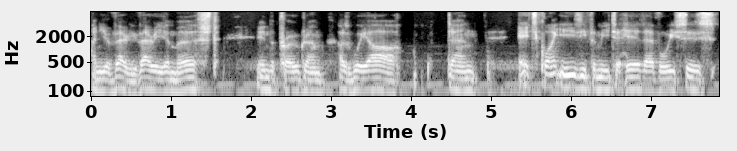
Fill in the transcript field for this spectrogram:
and you're very, very immersed in the program as we are, then it's quite easy for me to hear their voices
